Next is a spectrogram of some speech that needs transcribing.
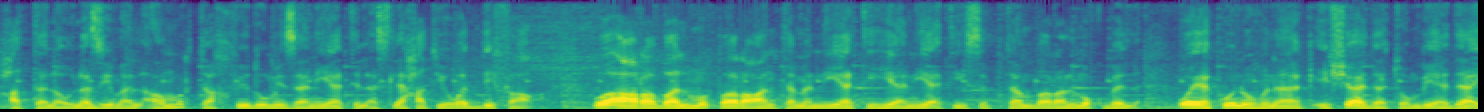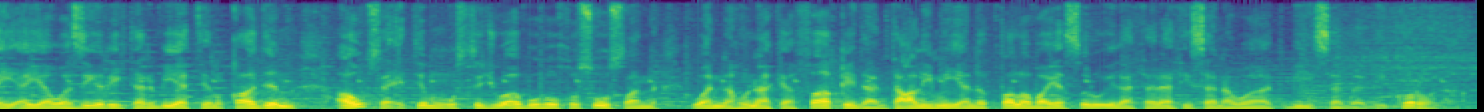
حتى لو لزم الأمر تخفيض ميزانيات الأسلحة والدفاع. وأعرب المطر عن تمنياته أن يأتي سبتمبر المقبل ويكون هناك إشادة بأداء أي وزير تربية قادم أو سيتم استجوابه خصوصا وأن هناك فاقدا تعليميا للطلبة يصل إلى ثلاث سنوات بسبب كورونا.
